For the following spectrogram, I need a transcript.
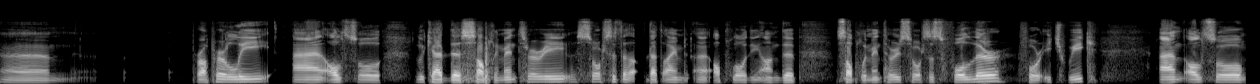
um, properly and also look at the supplementary sources that, that I'm uh, uploading on the supplementary sources folder for each week and also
